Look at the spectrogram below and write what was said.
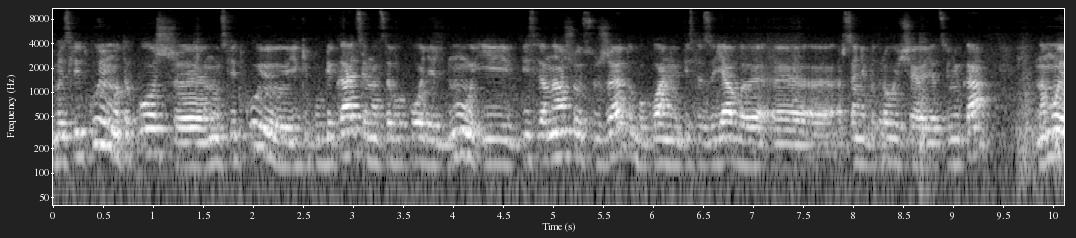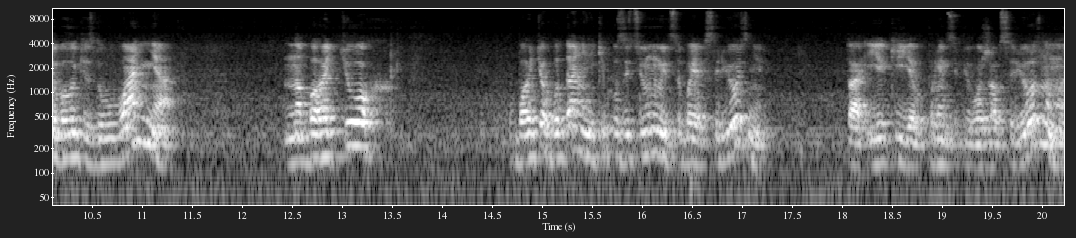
Ми слідкуємо також, е, ну слідкую, які публікації на це виходять. Ну і після нашого сюжету, буквально після заяви е, Арсенія Петровича Яценюка, на моє велике здивування, на багатьох, багатьох виданнях, які позиціонують себе як серйозні, та і які я в принципі вважав серйозними,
